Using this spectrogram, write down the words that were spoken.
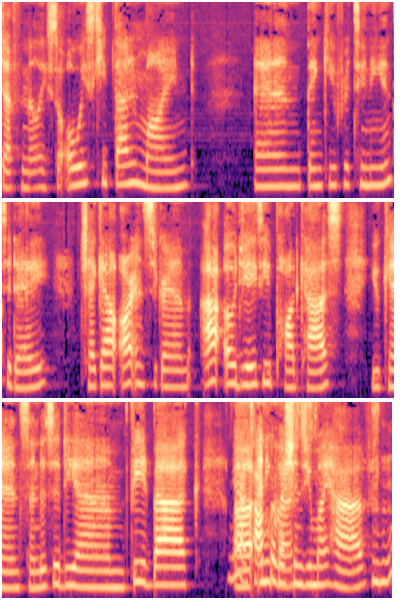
Definitely. So always keep that in mind. And thank you for tuning in today. Check out our Instagram at OGAT Podcast. You can send us a DM, feedback, yeah, uh, any questions us. you might have. Mm-hmm.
